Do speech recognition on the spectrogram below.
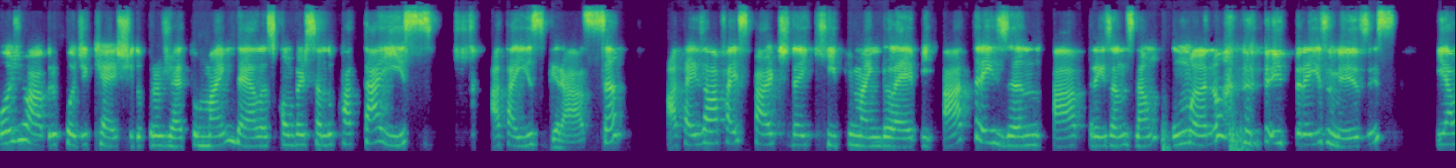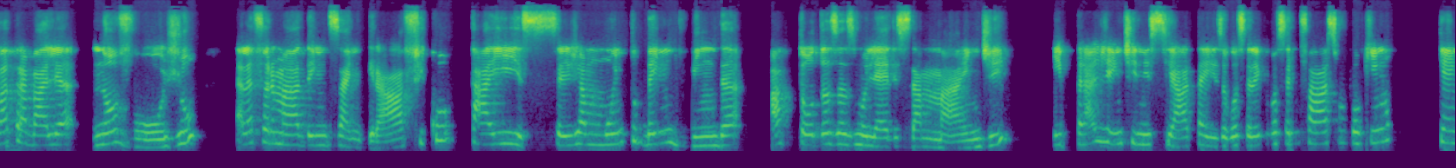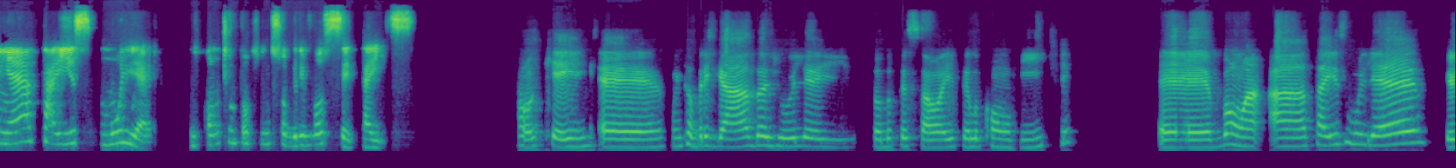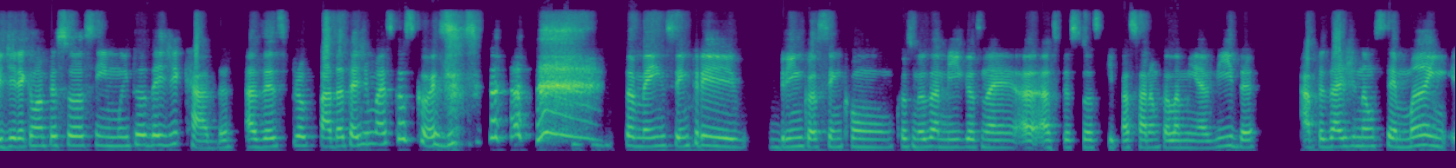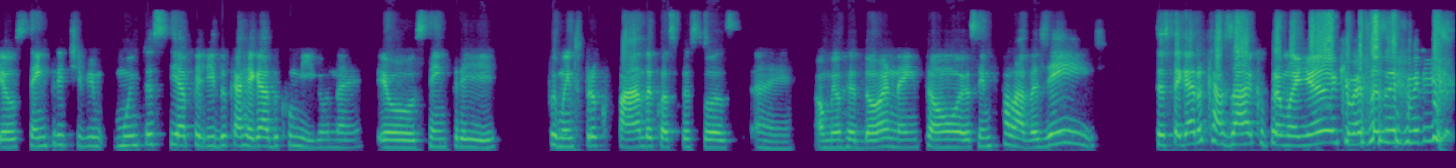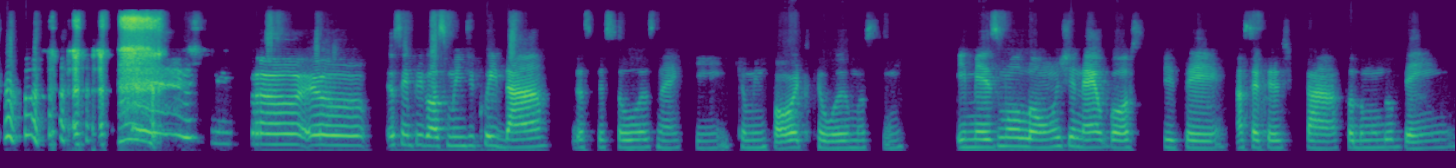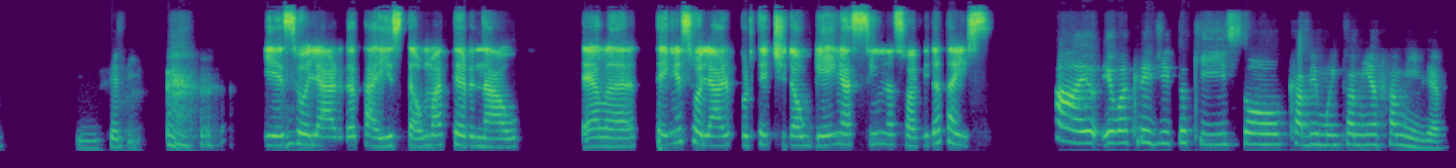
Hoje eu abro o podcast do projeto Mãe Delas, conversando com a Thaís, a Thaís Graça. A Thaís ela faz parte da equipe Mind Lab há três anos, há três anos não, um ano e três meses. E ela trabalha no Vojo. Ela é formada em design gráfico. Thaís, seja muito bem-vinda a todas as mulheres da Mind. E para a gente iniciar, Thaís, eu gostaria que você me falasse um pouquinho quem é a Thaís Mulher. Me conte um pouquinho sobre você, Thaís. Ok, é, muito obrigada, Júlia, e todo o pessoal aí pelo convite. É, bom, a, a Thaís Mulher, eu diria que é uma pessoa assim muito dedicada, às vezes preocupada até demais com as coisas. Também sempre brinco assim com, com os meus amigos, né, as pessoas que passaram pela minha vida, apesar de não ser mãe, eu sempre tive muito esse apelido carregado comigo, né? Eu sempre fui muito preocupada com as pessoas é, ao meu redor, né? Então eu sempre falava, gente, vocês pegaram o casaco para amanhã que vai fazer frio. então eu, eu sempre gosto muito de cuidar das pessoas, né? Que, que eu me importo, que eu amo, assim. E mesmo longe, né? Eu gosto de ter a certeza de que está todo mundo bem e feliz. E esse olhar da Thaís tão maternal, ela tem esse olhar por ter tido alguém assim na sua vida, Thaís? Ah, eu, eu acredito que isso cabe muito à minha família.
